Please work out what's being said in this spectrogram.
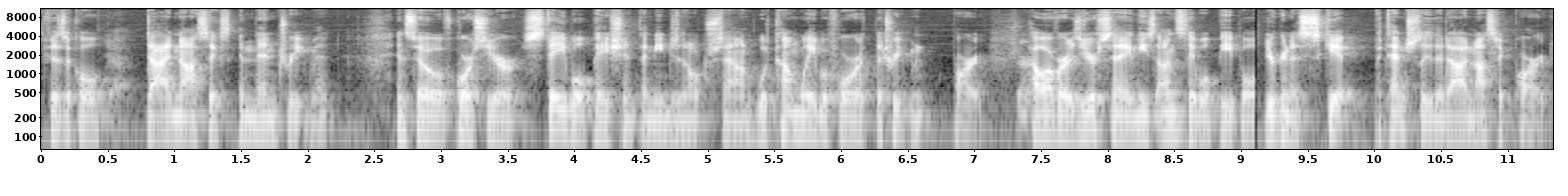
physical, Yep. diagnostics, and then treatment. And so, of course, your stable patient that needs an ultrasound would come way before the treatment part. However, as you're saying, these unstable people, you're going to skip potentially the diagnostic part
